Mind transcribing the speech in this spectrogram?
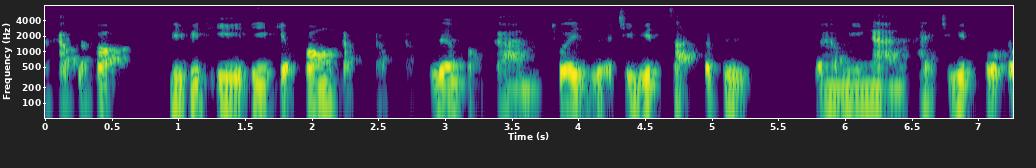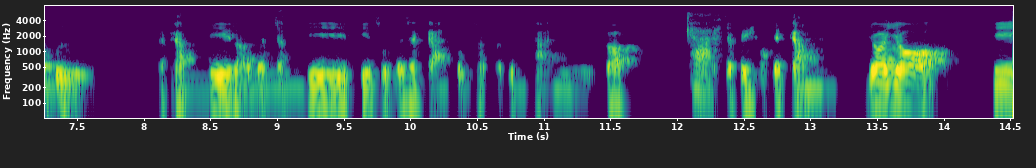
นะครับ แล้วก็มีพิธีที่เกี่ยวข้องกับกับกับเรื่องของการช่วยเหลือชีวิตสัตว์ก็คือเอ่อมีงานถ่ายชีวิตโคกระบือนะครับอืมที่เราจะจัดที่ที่ศูนย์ราชการกรมสัตว์ปทุมธานีก็ค่ะจะเป็นกิจกรรมย่อๆที่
